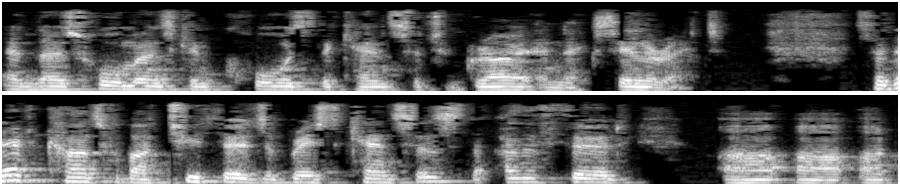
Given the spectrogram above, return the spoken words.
and those hormones can cause the cancer to grow and accelerate. So that accounts for about two thirds of breast cancers. The other third are, are,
